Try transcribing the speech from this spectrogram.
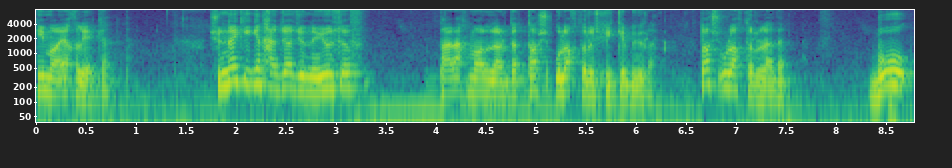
himoya qilayotgandi. Shundan keyin Hajjaj ibn Yusuf palaxmonlarda tosh uloqtirishlikka buyuradi. Tosh uloqtiriladi. Bu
